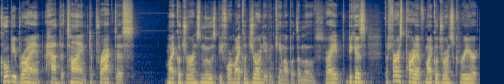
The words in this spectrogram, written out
Kobe Bryant had the time to practice Michael Jordan's moves before Michael Jordan even came up with the moves, right? Because the first part of Michael Jordan's career,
